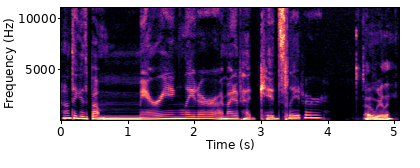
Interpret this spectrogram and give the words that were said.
I don't think it's about marrying later. I might have had kids later. Oh, really?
